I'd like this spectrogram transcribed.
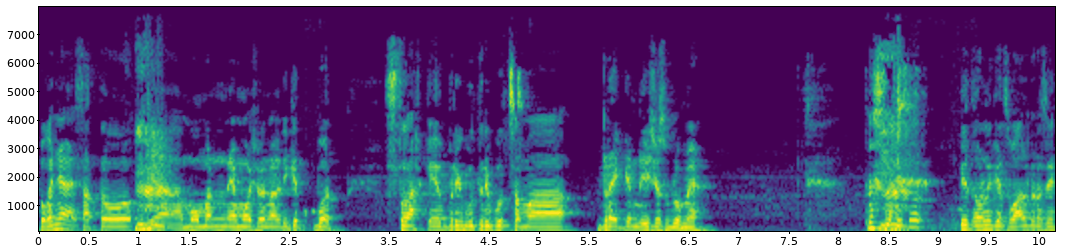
Pokoknya satu ya momen emosional dikit buat setelah kayak beribut-ribut sama Dragon di isu sebelumnya. Terus setelah itu it only gets wilder sih.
